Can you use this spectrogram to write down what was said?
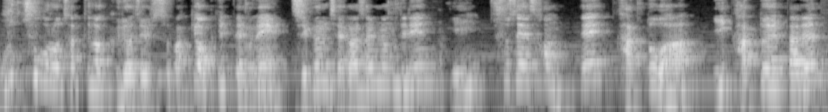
우측으로 차트가 그려질 수밖에 없기 때문에 지금 제가 설명드린 이 추세선의 각도와 이 각도에 따른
